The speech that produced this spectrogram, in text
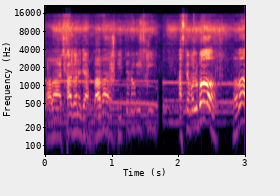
বাবা, সাবধানে যান। বাবা ভিতরে রোগী কি? আসতে বলব? বাবা?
